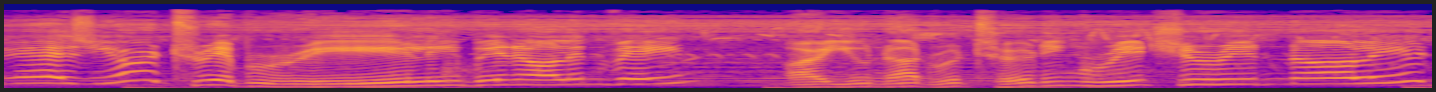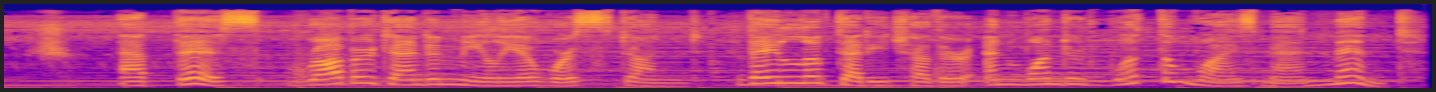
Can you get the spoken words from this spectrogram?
Has your trip really been all in vain? Are you not returning richer in knowledge? At this, Robert and Amelia were stunned. They looked at each other and wondered what the wise man meant.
